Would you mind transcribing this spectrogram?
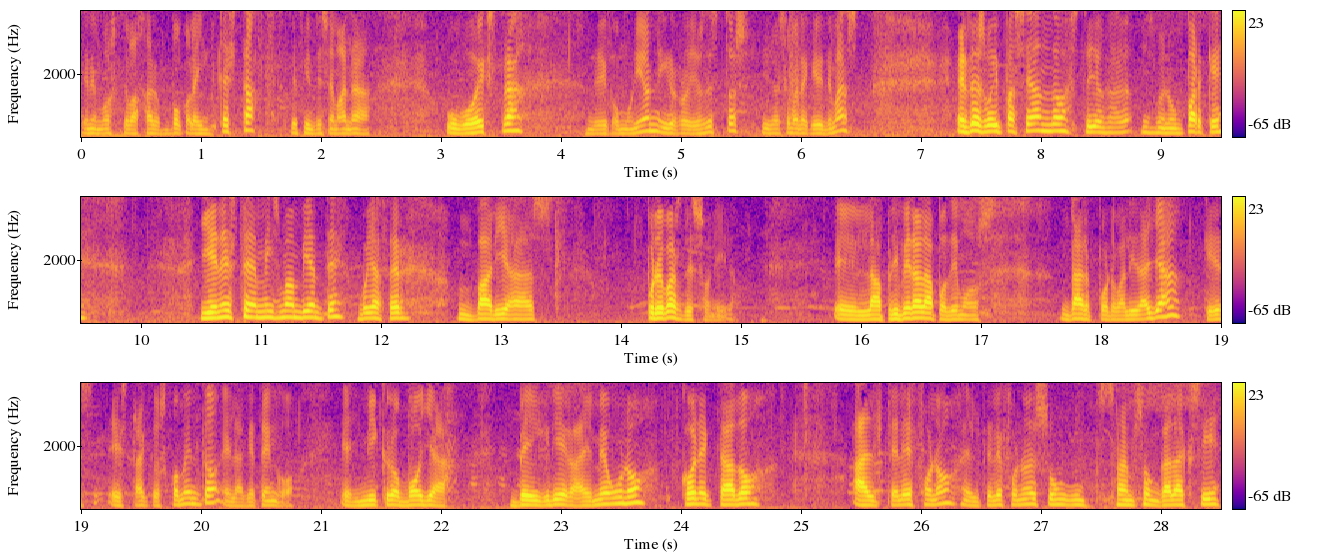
tenemos que bajar un poco la ingesta. Este fin de semana hubo extra de comunión y rollos de estos, y la semana que viene más. Entonces voy paseando, estoy ahora mismo en un parque, y en este mismo ambiente voy a hacer varias pruebas de sonido. Eh, la primera la podemos dar por válida ya, que es esta que os comento, en la que tengo el micro Boya BY-M1 conectado al teléfono. El teléfono es un Samsung Galaxy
